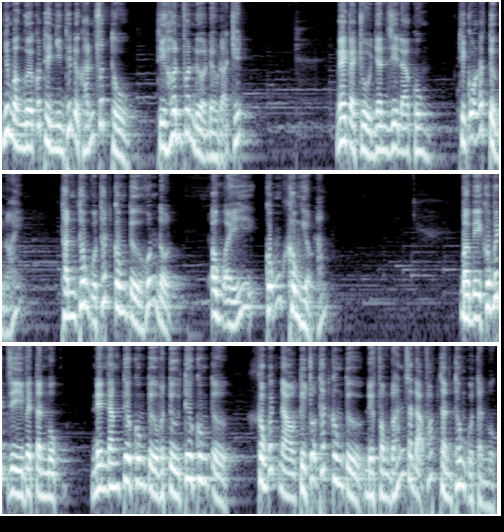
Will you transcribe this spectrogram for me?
Nhưng mà người có thể nhìn thấy được hắn xuất thủ Thì hơn phân nửa đều đã chết. Ngay cả chủ nhân Di La Cung Thì cũng đã từng nói, Thần thông của thất công tử hỗn độn, Ông ấy cũng không hiểu lắm. Bởi vì không biết gì về Tần Mục, Nên Đăng Tiêu Công Tử và Tử Tiêu Công Tử Không cách nào từ chỗ thất công tử Để phỏng đoán ra đạo pháp thần thông của Tần Mục.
